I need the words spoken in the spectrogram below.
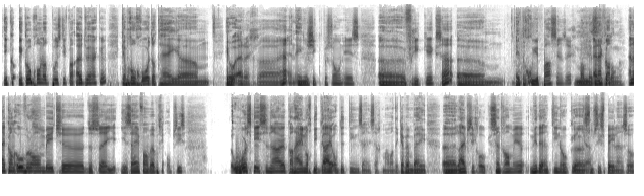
ik, ik hoop gewoon dat het positief kan uitwerken. Ik heb gewoon gehoord dat hij heel erg eh, hè, een energieke persoon is. Eh, free kicks, hè? ehm, heeft een goede pas in zich. Een man met En hij kan- longen. En hij kan overal een beetje. Dus eh, je, je zei van we hebben geen opties. Worst case scenario kan hij nog die guy op de 10 zijn, zeg maar. Want ik heb hem bij eh, Leipzig ook centraal midden en 10 ook eh, soms zien spelen en zo.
